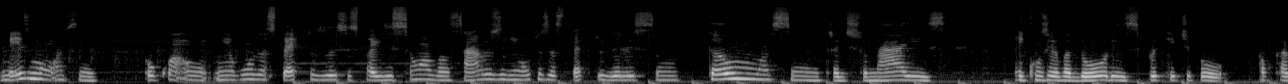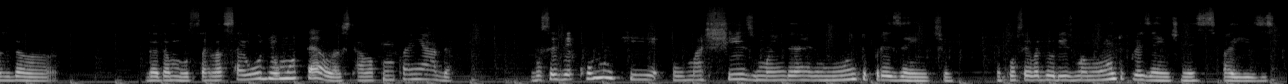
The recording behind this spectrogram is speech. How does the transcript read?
mesmo assim, ou, ou, em alguns aspectos esses países são avançados e em outros aspectos eles são tão assim tradicionais e conservadores, porque tipo, ao caso da, da, da moça, ela saiu de um motel, ela estava acompanhada. Você vê como que o machismo ainda é muito presente, o conservadorismo é muito presente nesses países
